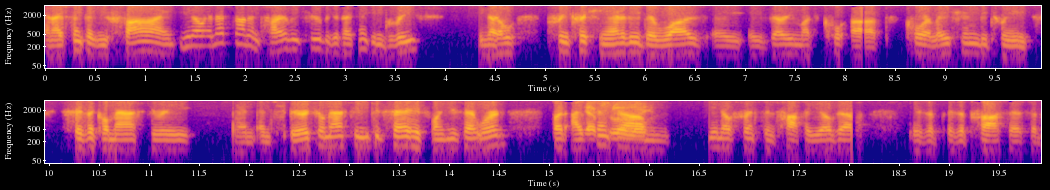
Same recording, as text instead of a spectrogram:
And I think that you find, you know, and that's not entirely true because I think in Greece, you know, pre-Christianity, there was a a very much co- uh, correlation between physical mastery and and spiritual mastery. You could say, if you want to use that word. But I think, um, you know, for instance, hatha yoga is a is a process of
